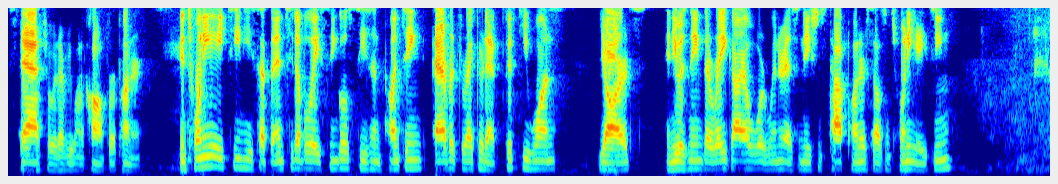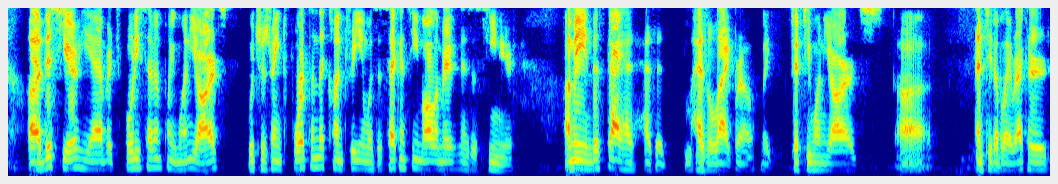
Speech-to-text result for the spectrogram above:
stats or whatever you want to call him for a punter. In 2018, he set the NCAA single season punting average record at 51 yards, and he was named the Ray Guy Award winner as the nation's top punter. So in 2018. Uh, this year, he averaged 47.1 yards, which was ranked fourth in the country and was a second team All American as a senior. I mean, this guy has, has a has a leg, bro. Like 51 yards, uh, NCAA record.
